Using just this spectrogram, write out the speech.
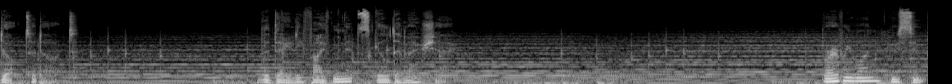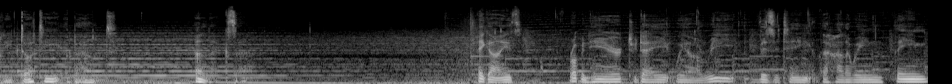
Dot to Dot, the daily 5 minute skill demo show. For everyone who's simply dotty about Alexa. Hey guys, Robin here. Today we are revisiting the Halloween theme.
